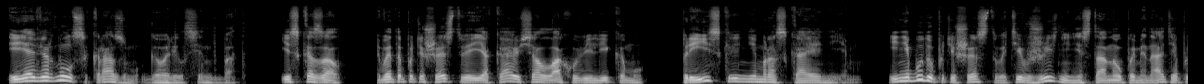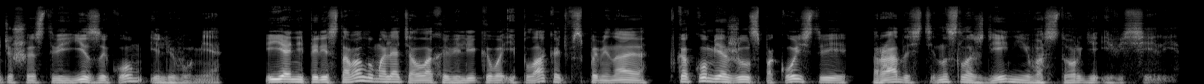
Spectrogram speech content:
«И я вернулся к разуму», — говорил Синдбад, и сказал, «В это путешествие я каюсь Аллаху Великому, преискренним раскаянием, и не буду путешествовать, и в жизни не стану упоминать о путешествии языком или в уме. И я не переставал умолять Аллаха Великого и плакать, вспоминая, в каком я жил спокойствии, радости, наслаждении, восторге и веселье.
